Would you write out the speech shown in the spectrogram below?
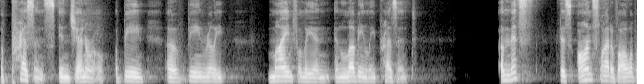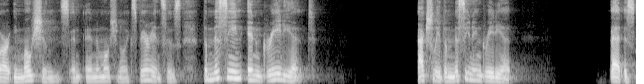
of presence in general, of being, of being really mindfully and, and lovingly present, amidst this onslaught of all of our emotions and, and emotional experiences, the missing ingredient, actually, the missing ingredient that is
